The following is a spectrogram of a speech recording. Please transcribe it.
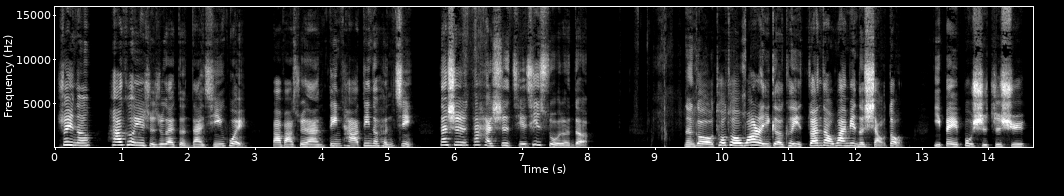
所以呢，哈克一直就在等待机会。爸爸虽然盯他盯得很紧，但是他还是竭尽所能的，能够偷偷挖了一个可以钻到外面的小洞，以备不时之需。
